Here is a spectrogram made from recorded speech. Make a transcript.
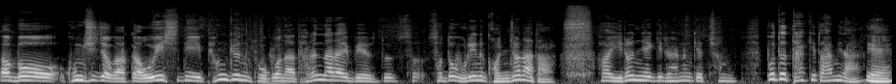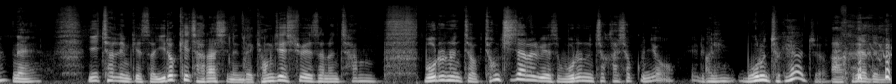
아, 뭐 공시적 아까 OECD 평균 보거나 다른 나라에 비해서도 우리는 건전하다. 아, 이런 얘기를 하는 게 참 뿌듯하기도 합니다. 예. 네. 이철님께서 이렇게 잘하시는데 경제쇼에서는 참 모르는 척 정치자를 위해서 모르는 척 하셨군요. 이렇게. 아니, 모른 척 해야죠. 아 그래야 됩니다.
